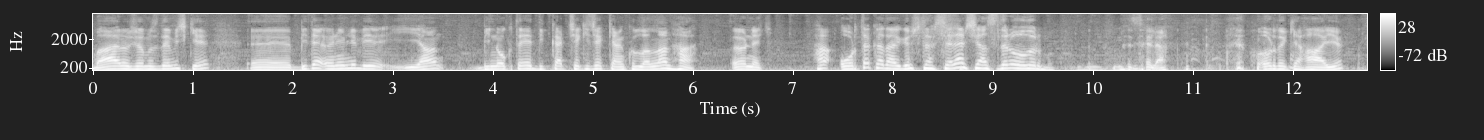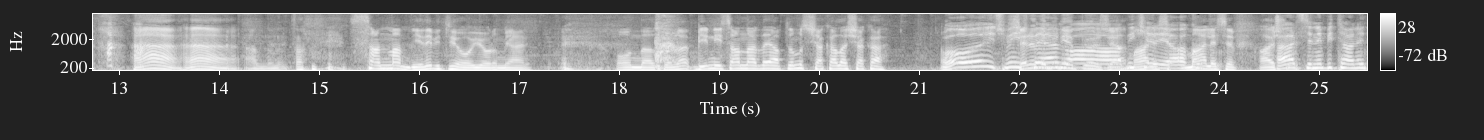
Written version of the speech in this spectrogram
Bahar hocamız demiş ki e, bir de önemli bir yan bir noktaya dikkat çekecekken kullanılan ha. Örnek. Ha orta kadar gösterseler şansları olur mu? Mesela. Oradaki ha'yı Ha ha anladım tamam. sanmam diye de bitiyor o yorum yani. Ondan sonra 1 Nisanlarda yaptığımız şakala şaka. Oo hiç mi hiç Senede bir beğenmem. yapıyoruz ya. Aa, Bir kere Maalesef. ya. maalesef. Her sene bir tane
